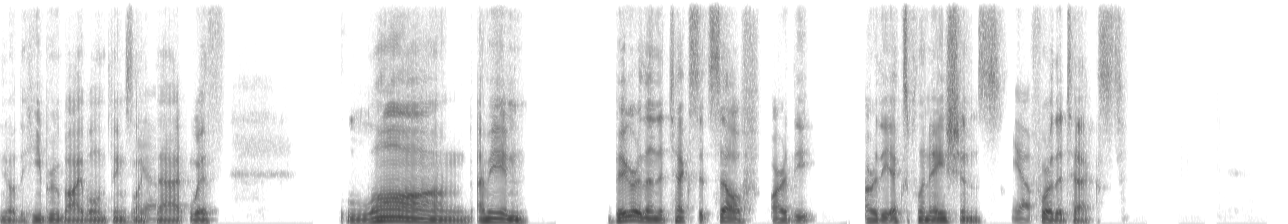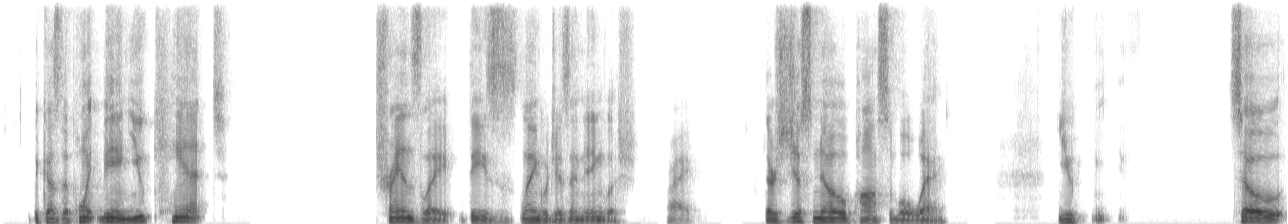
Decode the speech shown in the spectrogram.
you know the hebrew bible and things like Yeah. that with long i mean bigger than the text itself are the are the explanations Yeah. for the text because the point being you can't translate these languages into english Right. there's just no possible way you so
